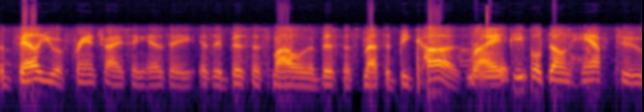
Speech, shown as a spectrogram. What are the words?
the value of franchising as a as a business model and a business method because Right. people don't have to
